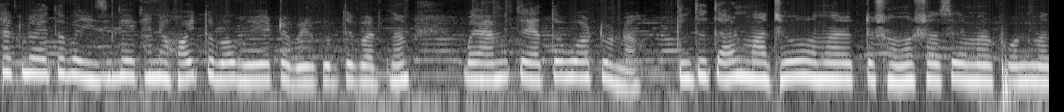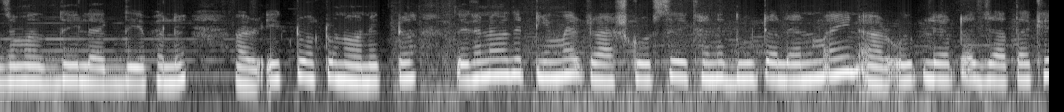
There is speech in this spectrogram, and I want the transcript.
থাকলে হয়তো বা ইজিলি এখানে হয়তো বা বুয়েটা বের করতে পারতাম। বা আমি তো এত বটো না। কিন্তু তার মাঝেও আমার একটা সমস্যা আছে, আমার ফোন মাঝে মাঝেই ল্যাগ দিয়ে ফেলে, আর একটু একটু না অনেকটা। তো এখানে আমাদের টিমমেট রাশ করছে, এখানে দুইটা ল্যান্ডমাইন আর ওই প্লেয়ারটা যা তাকে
